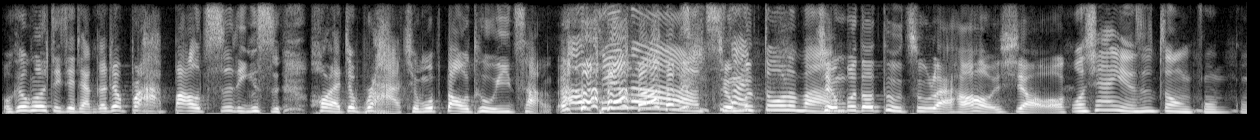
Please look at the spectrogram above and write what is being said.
我跟我姐姐两个就吧暴吃零食，后来就吧全部暴吐一场。啊、天哪，吃太多了吧？全部都吐出来，好好笑哦！我现在也是这种姑姑。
